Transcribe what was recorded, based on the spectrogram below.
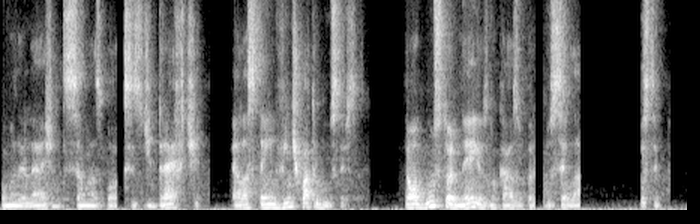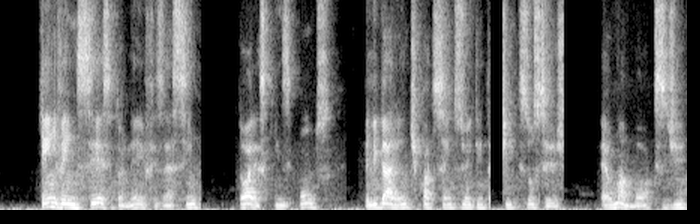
Commander Legends são as boxes de draft, elas têm 24 boosters. Então, alguns torneios, no caso do Selar Booster, quem vencer esse torneio, fizer 5 vitórias, 15 pontos, ele garante 480 ticks, ou seja, é uma box de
